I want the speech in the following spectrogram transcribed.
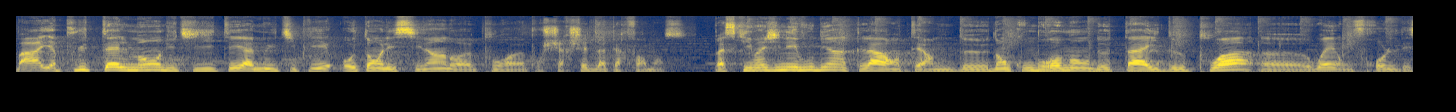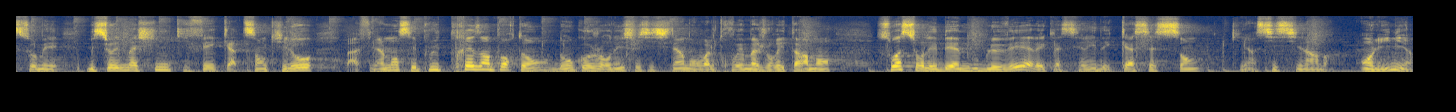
bah, il n'y a plus tellement d'utilité à multiplier autant les cylindres pour, euh, pour chercher de la performance. Parce qu'imaginez-vous bien que là, en termes de- d'encombrement, de, taille, de poids, euh, ouais, on frôle des sommets. Mais sur une machine qui fait 400 kg, bah, finalement, c'est plus très important. Donc aujourd'hui, ce 6 cylindres, on va le trouver majoritairement soit sur les BMW avec la série des K1600, qui est un 6 cylindres en ligne,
